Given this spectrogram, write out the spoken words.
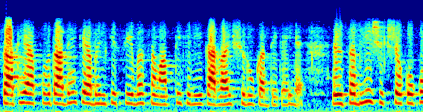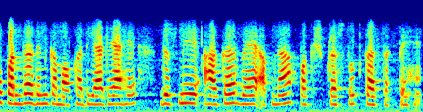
साथ ही आपको बता दें कि अब इनकी सेवा समाप्ति के लिए कार्रवाई शुरू कर दी गई है। इन सभी शिक्षकों को पंद्रह दिन का मौका दिया गया है, जिसमें आकर वह अपना पक्ष प्रस्तुत कर सकते हैं।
